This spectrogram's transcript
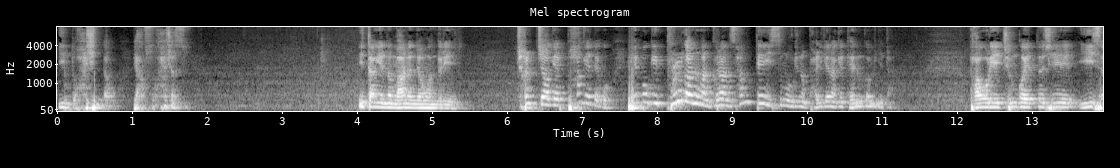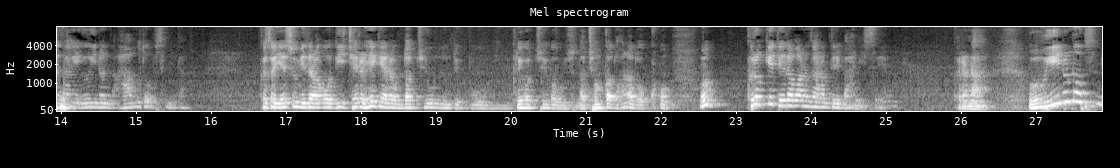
인도하신다고 약속하셨습니다. 이 땅에 있는 많은 영혼들이 철저하게 파괴되고 회복이 불가능한 그러한 상태에 있음을 우리는 발견하게 되는 겁니다. 바울이 증거했듯이 이 세상의 의인은 아무도 없습니다. 그래서 예수 믿으라고 네 죄를 해결하라고 나 죄 없는데 뭐 내가 죄가 어딨어 나 전과도 하나도 없고 어? 그렇게 대답하는 사람들이 많이 있어요. 그러나 의인은 없습니다.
